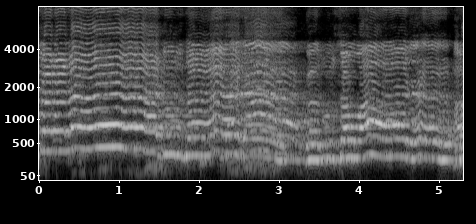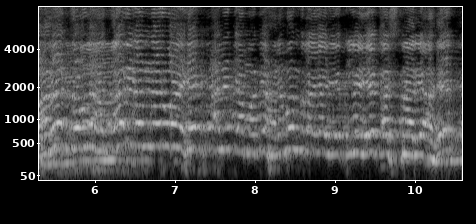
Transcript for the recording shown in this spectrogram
चढला दुर्धर करू संवार महाराज चौदा हजार गंधर्व आहेत आणि त्यामध्ये हनुमंतराया एकले एक असणारे आहेत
